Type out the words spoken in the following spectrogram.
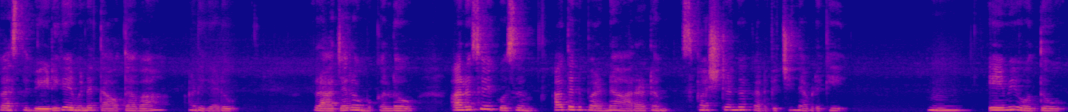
కాస్త వేడిగా ఏమైనా తాగుతావా? అడిగాడు. రాజారావు ముఖంలో అనసూయ కోసం అతను పడిన ఆరాటం స్పష్టంగా కనిపించింది ఆవిడకి. ఏమీ వద్దు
